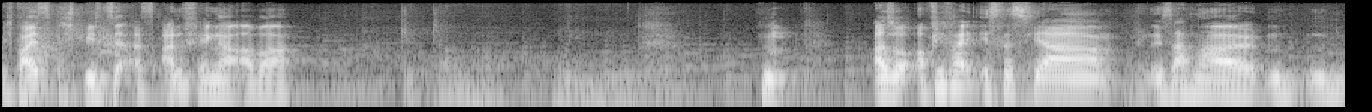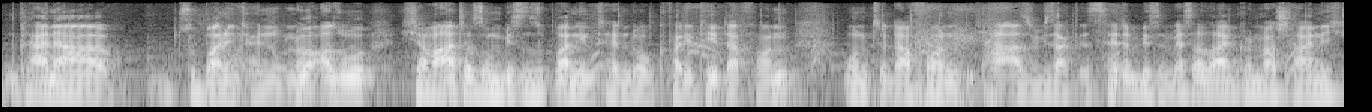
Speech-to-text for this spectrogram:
Ich weiß, ich spiele es ja als Anfänger, aber... Hm. Also auf jeden Fall ist es ja, ich sag mal, ein, ein kleiner Super Nintendo, ne? Also ich erwarte so ein bisschen Super Nintendo Qualität davon und davon, ja, also wie gesagt, es hätte ein bisschen besser sein können wahrscheinlich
